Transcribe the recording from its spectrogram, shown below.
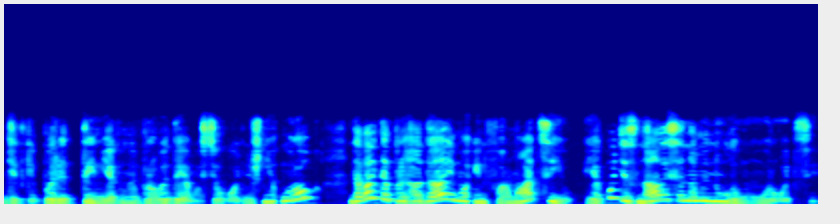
Дітки, перед тим, як ми проведемо сьогоднішній урок, давайте пригадаємо інформацію, яку дізналися на минулому уроці.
